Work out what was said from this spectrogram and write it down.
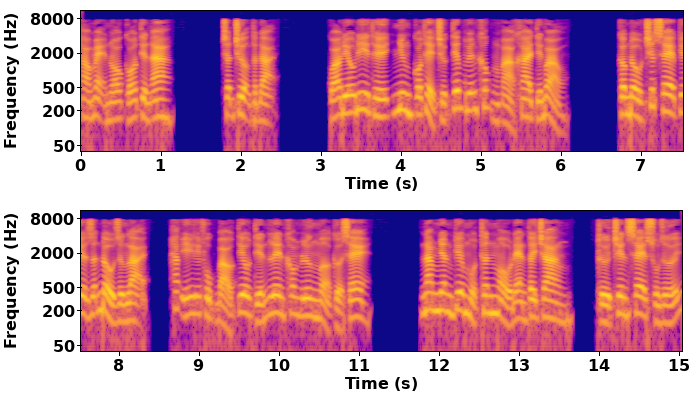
Hào mẹ nó có tiền A. Trận trượng thật đại. Quá điếu đi thế nhưng có thể trực tiếp huyễn khốc mà khai tiến vào. Cầm đầu chiếc xe kia dẫn đầu dừng lại, hắc ý đi phục bảo tiêu tiến lên không lưng mở cửa xe. Nam nhân kia một thân màu đen tây trang, từ trên xe xuống dưới.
